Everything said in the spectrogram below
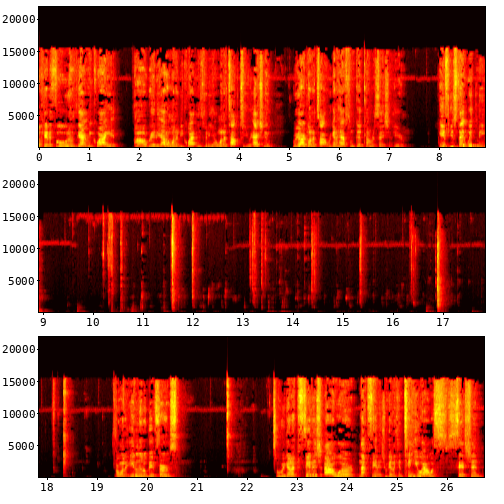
Okay, the food has got me quiet already. I don't want to be quiet in this video. I want to talk to you. Actually, we are going to talk. We're going to have some good conversation here. If you stay with me, I want to eat a little bit first So we're going to finish our, not finish, we're going to continue our session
